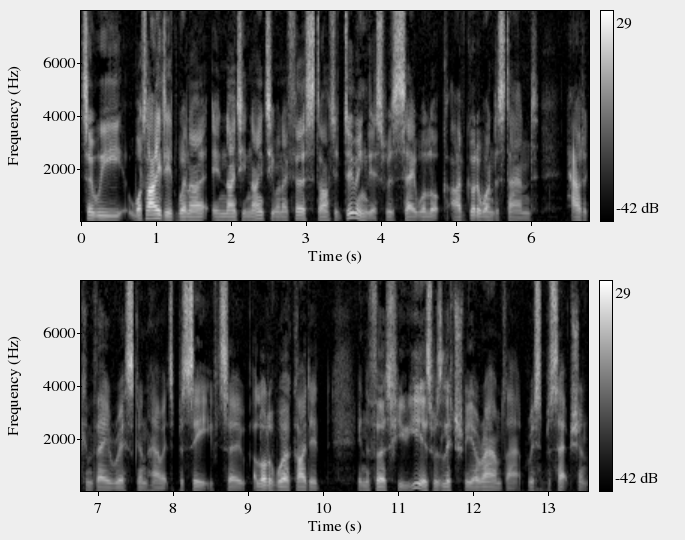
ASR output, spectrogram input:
So we, what I did when I in 1990 when I first started doing this was say, well, look, I've got to understand how to convey risk and how it's perceived. So a lot of work I did in the first few years was literally around that risk perception,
